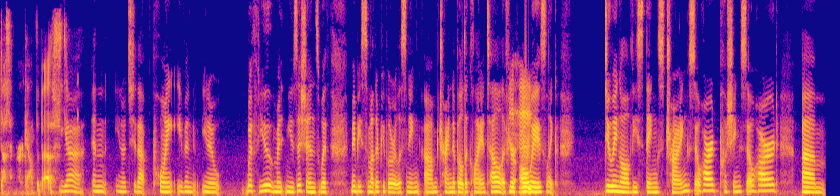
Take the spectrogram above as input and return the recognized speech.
doesn't work out the best. Yeah. And, you know, to that point, even, you know, with you musicians with maybe some other people who are listening um, trying to build a clientele if you're mm-hmm. always like doing all these things trying so hard pushing so hard um,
